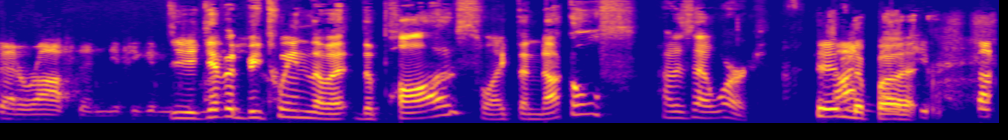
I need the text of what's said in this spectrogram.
better off than if you give him. Do you too give much. it between the the paws, like the knuckles? How does that work? In I the butt. She lifts, up,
